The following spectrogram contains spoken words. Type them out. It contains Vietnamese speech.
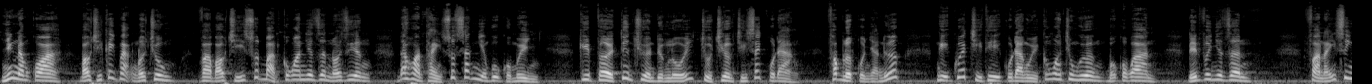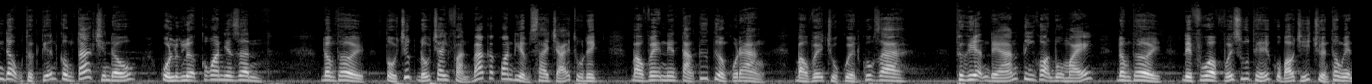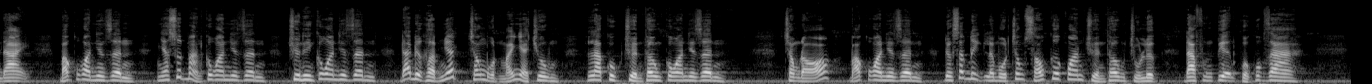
Những năm qua, báo chí cách mạng nói chung và báo chí xuất bản Công an Nhân dân nói riêng đã hoàn thành xuất sắc nhiệm vụ của mình, kịp thời tuyên truyền đường lối, chủ trương chính sách của Đảng, pháp luật của nhà nước, nghị quyết chỉ thị của Đảng ủy Công an Trung ương, Bộ Công an đến với nhân dân, phản ánh sinh động thực tiễn công tác chiến đấu của lực lượng Công an Nhân dân, đồng thời tổ chức đấu tranh phản bác các quan điểm sai trái thù địch, bảo vệ nền tảng tư tưởng của Đảng, bảo vệ chủ quyền quốc gia, thực hiện đề án tinh gọn bộ máy, đồng thời để phù hợp với xu thế của báo chí truyền thông hiện đại, báo Công an Nhân dân, nhà xuất bản Công an Nhân dân, truyền hình Công an Nhân dân đã được hợp nhất trong một mái nhà chung là Cục Truyền thông Công an Nhân dân. Trong đó, báo Công an Nhân dân được xác định là một trong 6 cơ quan truyền thông chủ lực đa phương tiện của quốc gia.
